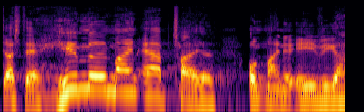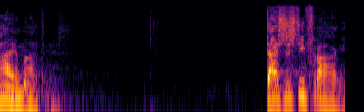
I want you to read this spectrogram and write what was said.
dass der Himmel mein Erbteil und meine ewige Heimat ist? Das ist die Frage.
